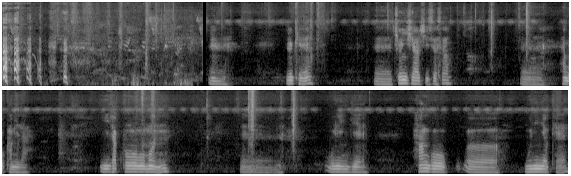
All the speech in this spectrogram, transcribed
예, 이렇게 예, 전시할 수 있어서 예, 행복합니다. 이 작품은 예, 우리 이제 한국 어, 문인협회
